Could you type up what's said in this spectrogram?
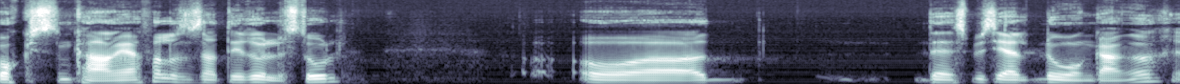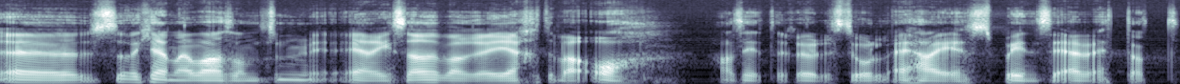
voksen kar i hvert fall, som satt i rullestol. Og det er spesielt noen ganger eh, så kjenner jeg bare sånn som Erik sa, bare hjertet bare Å, han sitter i rullestol. Jeg har Jesus på innsida. Jeg vet at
